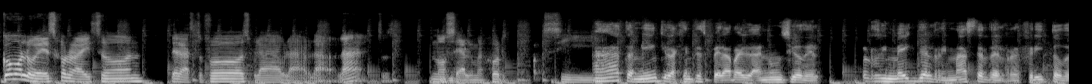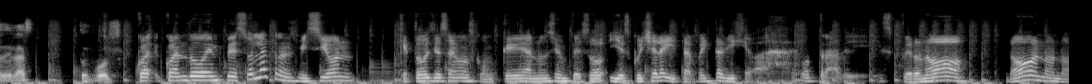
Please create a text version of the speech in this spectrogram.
como lo es Horizon, The Last of Us, bla, bla, bla, bla. Entonces, no sé, a lo mejor sí. Ah, también que la gente esperaba el anuncio del remake del remaster del refrito de The Last of Us. Cuando empezó la transmisión que todos ya sabemos con qué anuncio empezó y escuché la guitarrita dije, ah, otra vez, pero no, no, no, no,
